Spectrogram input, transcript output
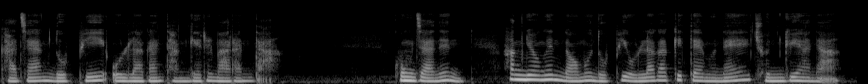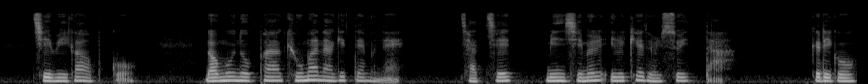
가장 높이 올라간 단계를 말한다. 공자는 항룡은 너무 높이 올라갔기 때문에 존귀하나 지위가 없고 너무 높아 교만하기 때문에 자칫 민심을 잃게 될 수 있다. 그리고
